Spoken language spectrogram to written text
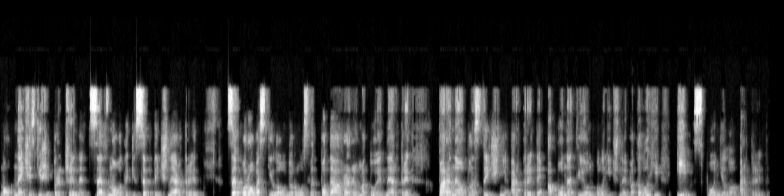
Ну, найчастіші причини це знову-таки септичний артрит, це хвороба з тіла у дорослих, подагра, ревматоїдний артрит, паранеопластичні артрити або на тлі онкологічної патології і спонділоартрити.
